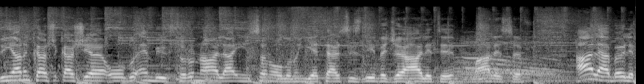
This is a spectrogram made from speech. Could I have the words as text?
Dünyanın karşı karşıya olduğu en büyük sorun hala insanoğlunun yetersizliği ve cehaleti maalesef. Hala böyle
